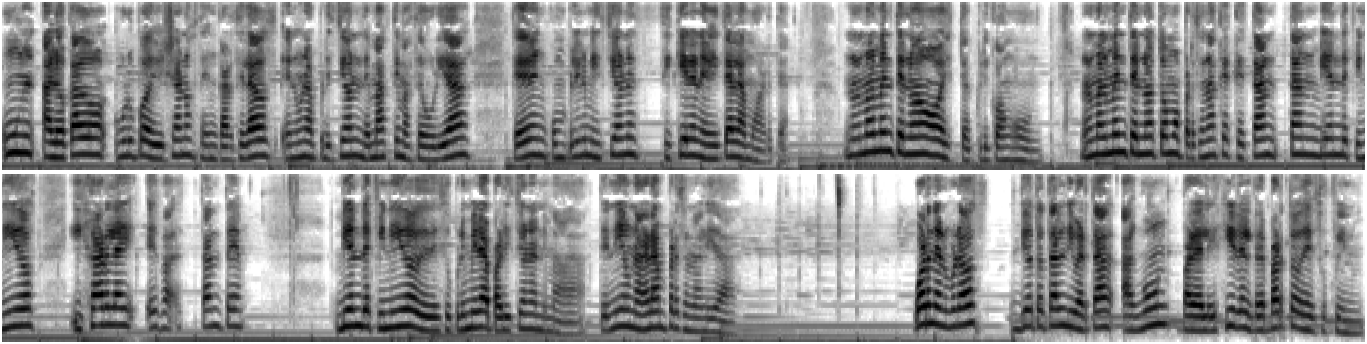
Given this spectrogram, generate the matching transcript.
un alocado grupo de villanos encarcelados en una prisión de máxima seguridad que deben cumplir misiones si quieren evitar la muerte. Normalmente no hago esto, explicó Gun. Normalmente no tomo personajes que están tan bien definidos y Harley es bastante bien definido desde su primera aparición animada. Tenía una gran personalidad. Warner Bros. dio total libertad a Gunn para elegir el reparto de su film,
